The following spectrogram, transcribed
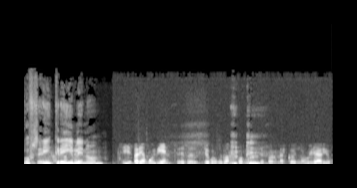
Uf, sería increíble, ¿no? Sí, estaría muy bien. yo creo que es la mejor noticia para el mercado inmobiliario.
